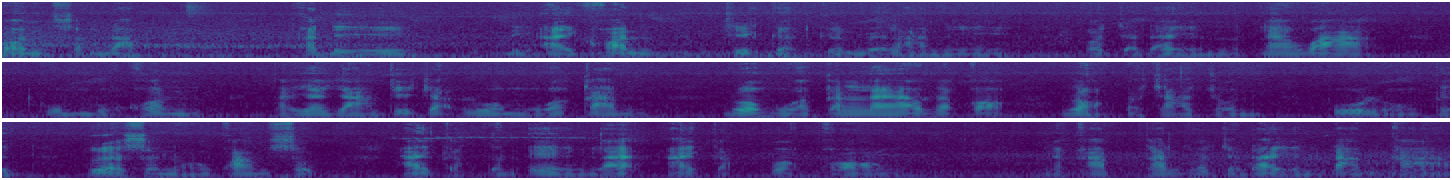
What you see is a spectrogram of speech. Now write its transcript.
ต้นสำหรับคดีดีไอคอนที่เกิดขึ้นเวลานี้ ก็จะได้เห็นแล้วว่ากลุ่มบุคคลพยายามที่จะรวมหัวกัน รวมหัวกันแล้วแล้วก็หลอกประชาชนผู้หลงผิดเพื่อสนองความสุข ให้กับตนเองและให้กับพวกพ้องนะครับ ท่านก็จะได้เห็นตามข่าว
